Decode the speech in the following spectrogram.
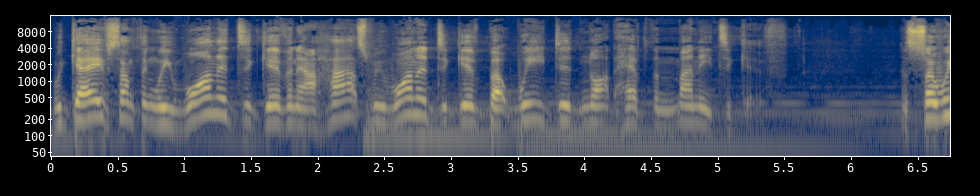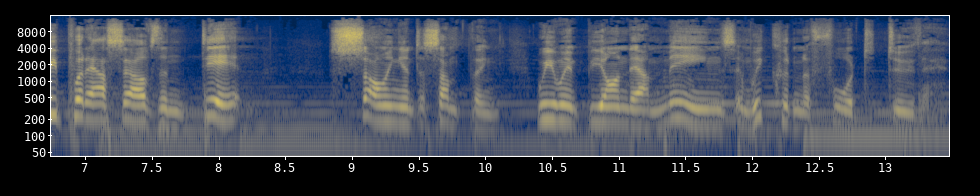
We gave something we wanted to give in our hearts, we wanted to give, but we did not have the money to give. And so we put ourselves in debt, sowing into something. We went beyond our means and we couldn't afford to do that.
